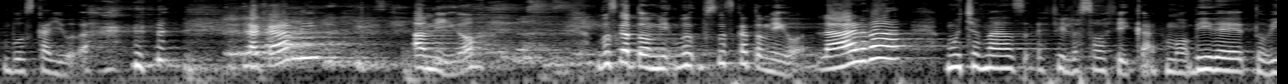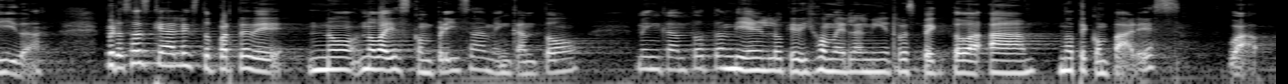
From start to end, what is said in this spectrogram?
busca ayuda. La Carly, amigo. Busca a, tu, busca amigo. La Alba, mucho más filosófica, como vive tu vida. Pero sabes que Alex, tu parte de no, no vayas con prisa, me encantó. Me encantó también lo que dijo Melanie respecto a no te compares. Wow.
